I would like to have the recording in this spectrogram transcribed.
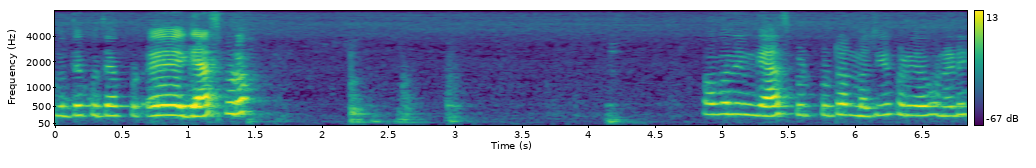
ಮುದ್ದೆ ಕುದಿಯಾಕ್ಬಿಡು ಏ, ಗ್ಯಾಸ್ ಬಿಡು. ಹೋಗು, ನೀನು ಗ್ಯಾಸ್ ಬಿಟ್ಬಿಟ್ಟು ಮಜ್ಜಿಗೆ ಕಡಿಯೋಗು, ನಡಿ.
